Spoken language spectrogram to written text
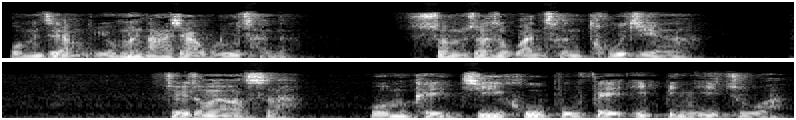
我们这样有没有拿下五路城呢？算不算是完成图解呢？最重要的是啊，我们可以几乎不费一兵一卒啊，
